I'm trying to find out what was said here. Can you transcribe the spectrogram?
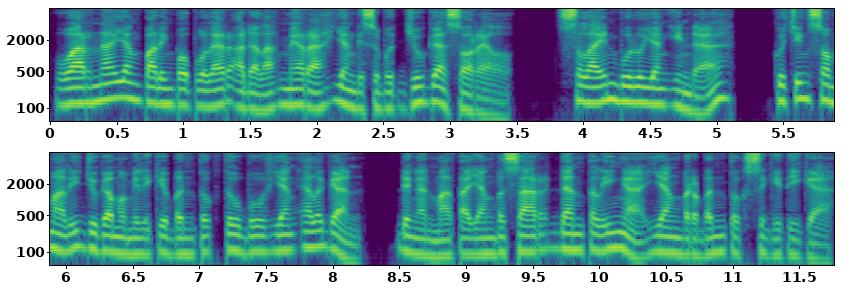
Warna yang paling populer adalah merah yang disebut juga sorel. Selain bulu yang indah, kucing Somali juga memiliki bentuk tubuh yang elegan, dengan mata yang besar dan telinga yang berbentuk segitiga.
